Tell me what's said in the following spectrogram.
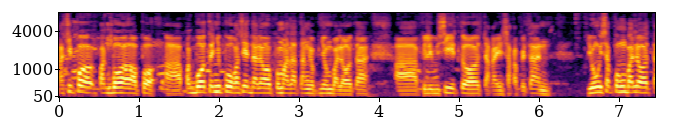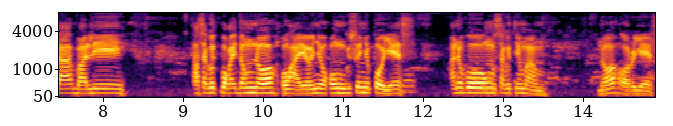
Kasi po, pag, po, ah, pag boto niyo po kasi dalawa po matatanggap yung balota. Ah, Pilibisito, tsaka yung sa kapitan. Yung isa pong balota, bali, sasagot po kayo ng no kung ayaw nyo. Kung gusto nyo po, yes. Ano pong sagot nyo, ma'am? No or yes?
